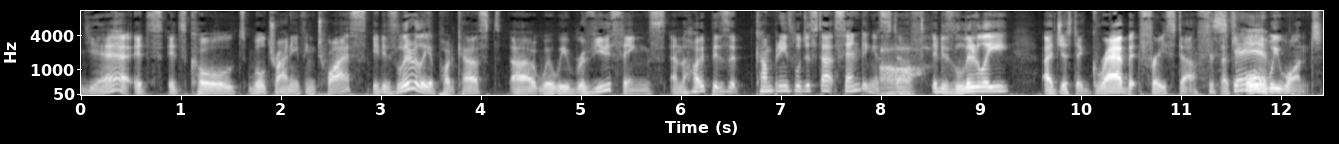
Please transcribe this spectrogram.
yeah, it's it's called "We'll Try Anything Twice." It is literally a podcast uh, where we review things, and the hope is that companies will just start sending us stuff. It is literally uh, just a grab at free stuff. It's a That's scam. all we want.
